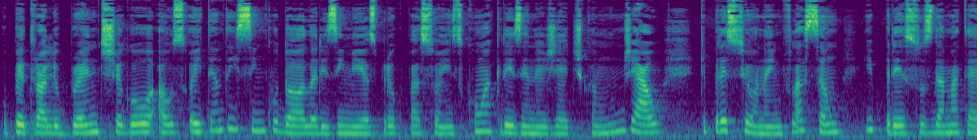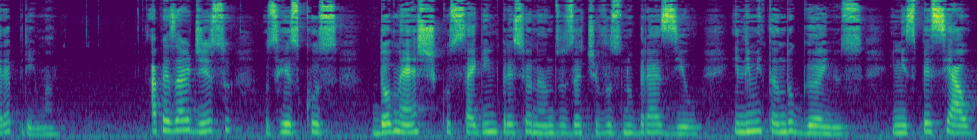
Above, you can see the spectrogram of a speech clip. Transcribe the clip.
O petróleo Brent chegou aos 85 dólares em meio às preocupações com a crise energética mundial que pressiona a inflação e preços da matéria-prima. Apesar disso, os riscos domésticos seguem pressionando os ativos no Brasil e limitando ganhos, em especial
